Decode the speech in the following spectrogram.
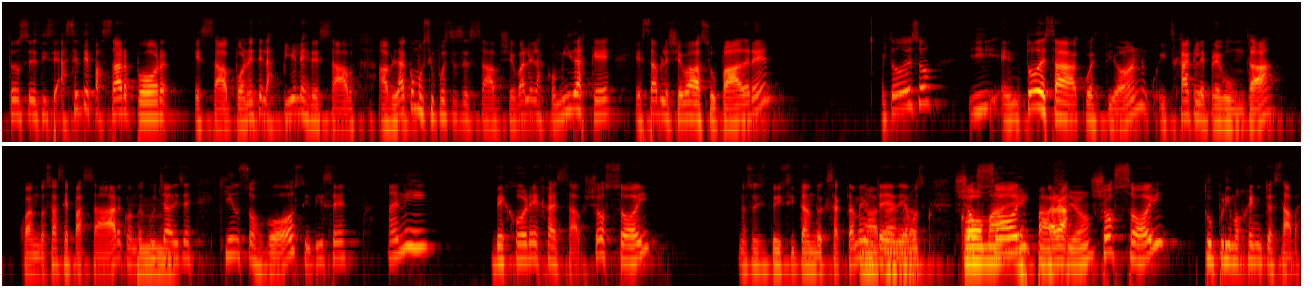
Entonces dice, hacete pasar por Esab, ponete las pieles de Esab, habla como si fueses Esab, llevarle las comidas que Esab le llevaba a su padre, y todo eso. Y en toda esa cuestión, Itzhak le pregunta, cuando se hace pasar, cuando escucha, Mm. dice, ¿quién sos vos? Y dice, Ani Bejoreja Esab, yo soy, no sé si estoy citando exactamente, pero digamos, yo coma, soy, espacio. yo soy tu primogénito Esab.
